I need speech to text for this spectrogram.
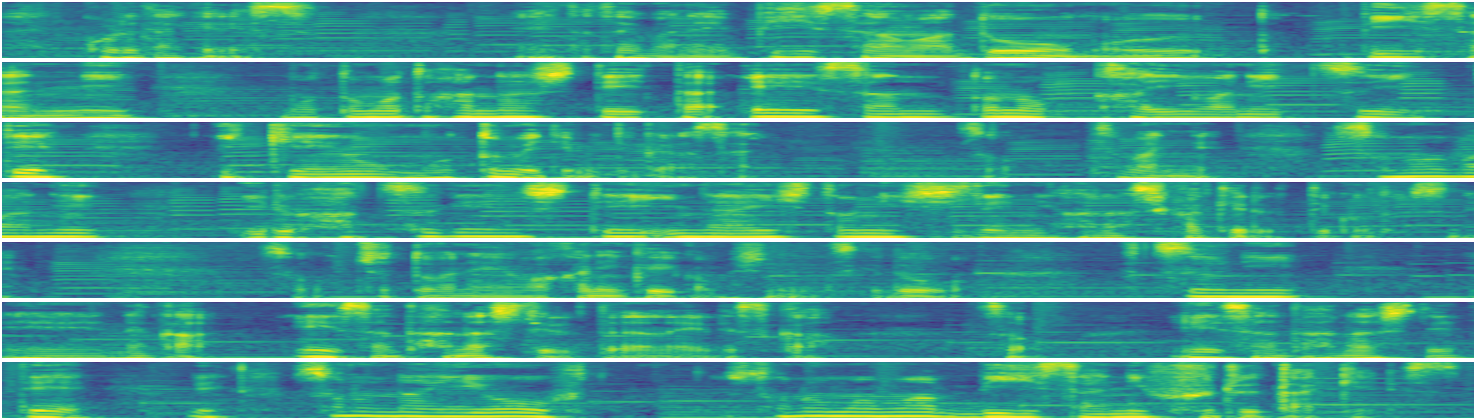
はい、これだけです。えー例えばね、B さんはどう思う？と ?B さんにもともと話していた A さんとの会話について意見を求めてみてください。そう。つまりね、その場にいる発言していない人に自然に話しかけるっていうことですね。そう。ちょっとね、わかりにくいかもしれないんですけど、普通に、えーなんか A さんと話してるじゃないですか。そう。A さんと話してて、で、その内容をそのまま B さんに振るだけです。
